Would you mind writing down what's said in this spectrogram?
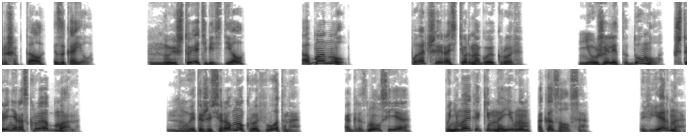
прошептал Изакаил. «Ну и что я тебе сделал?» «Обманул». Падший растер ногой кровь. «Неужели ты думал, что я не раскрою обман?» «Ну это же все равно кровь, вот она!» Огрызнулся я, понимая, каким наивным оказался. «Верно?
